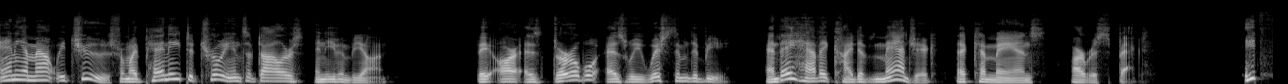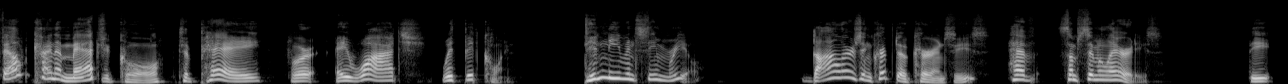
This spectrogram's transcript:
any amount we choose, from a penny to trillions of dollars and even beyond. They are as durable as we wish them to be, and they have a kind of magic that commands our respect. It felt kind of magical to pay for a watch with Bitcoin. Didn't even seem real. Dollars and cryptocurrencies have some similarities. The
